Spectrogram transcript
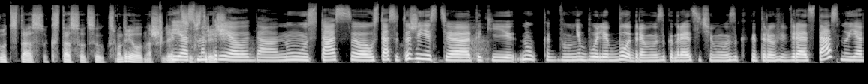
вот Стас, к Стасу отсылку смотрела наши лекции, Я встречи? смотрела, да. Ну, Стас, э, у Стаса тоже есть а, такие, ну, как бы мне более бодрая музыка нравится, чем музыка, которую выбирает Стас, но я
